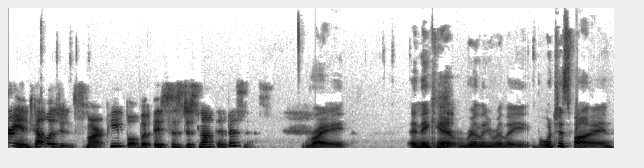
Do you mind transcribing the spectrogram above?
very intelligent, smart people, but this is just not their business. Right and they can't really relate, which is fine.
